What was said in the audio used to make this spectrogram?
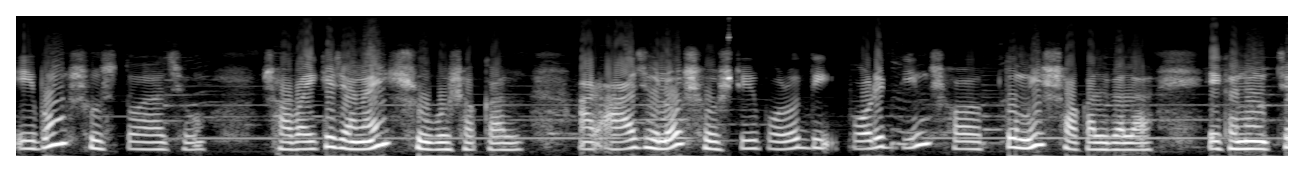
এবং সুস্থ আছো। সবাইকে জানাই শুভ সকাল। আর আজ হলো ষষ্ঠীর পরের দিন পরের দিন সপ্তমীর সকালবেলা। এখানে হচ্ছে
